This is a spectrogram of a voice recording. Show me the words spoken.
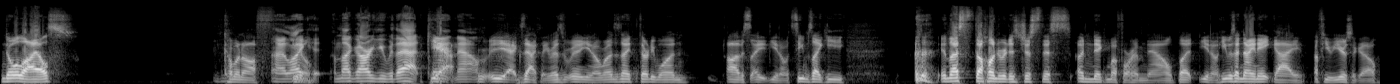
Noah Lyles coming off. I you like know, it. I'm not gonna argue with that. Can't yeah, now. Yeah, exactly. You know, runs 931. Obviously, you know, it seems like he, unless the 100 is just this enigma for him now, but, you know, he was a nine eight guy a few years ago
